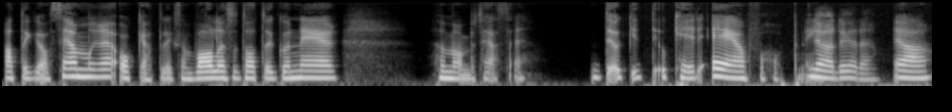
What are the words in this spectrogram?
att det går sämre och att liksom valresultatet går ner, hur man beter sig. Okej, okay, det är en förhoppning. Ja, det är det. Ja.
